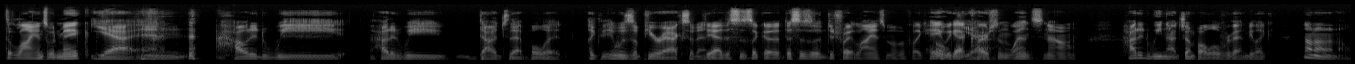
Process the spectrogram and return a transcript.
The Lions would make. yeah. And how did we how did we dodge that bullet? Like it was a pure accident. Yeah, this is like a this is a Detroit Lions move. Like, hey, Oh, we got yeah. Carson Wentz now. How did we not jump all over that and be like, no, no, no, no,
